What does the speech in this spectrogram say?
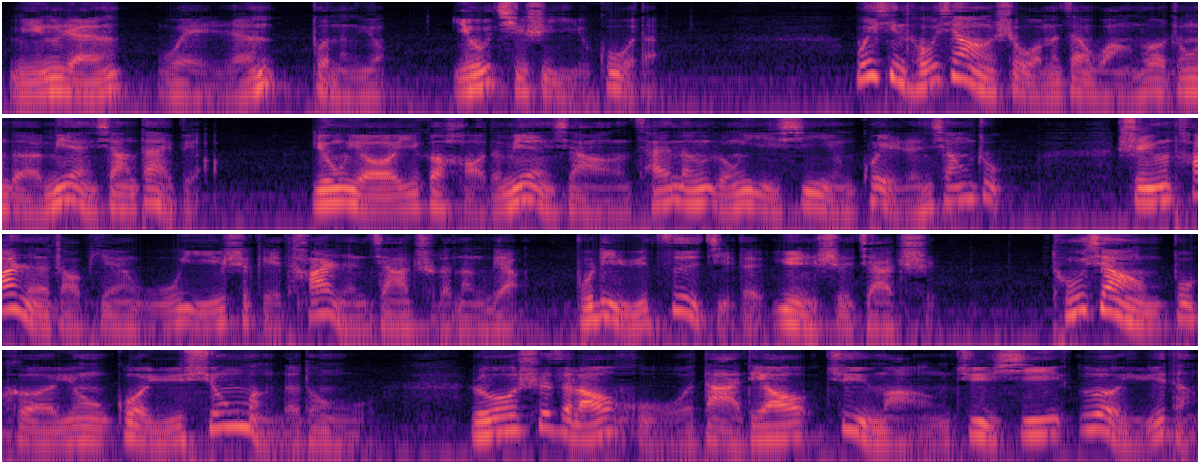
名人、伟人不能用，尤其是已故的。微信头像是我们在网络中的面相代表，拥有一个好的面相，才能容易吸引贵人相助。使用他人的照片，无疑是给他人加持了能量，不利于自己的运势加持。图像不可用过于凶猛的动物。如狮子、老虎、大雕、巨蟒、巨蜥、鳄鱼等，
